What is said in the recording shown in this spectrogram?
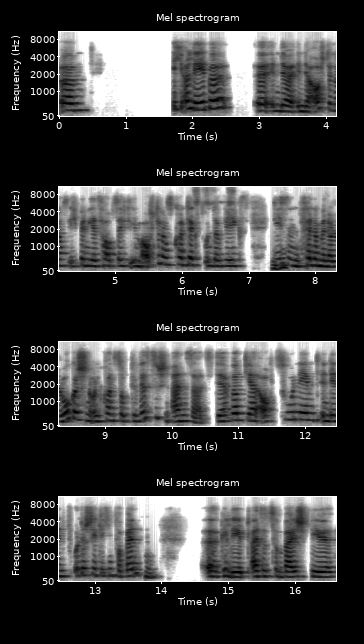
ähm, ich erlebe äh, in, der, in der Ausstellung, ich bin jetzt hauptsächlich im Aufstellungskontext unterwegs, mhm. diesen phänomenologischen und konstruktivistischen Ansatz, der wird ja auch zunehmend in den unterschiedlichen Verbänden äh, gelebt. Also zum Beispiel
